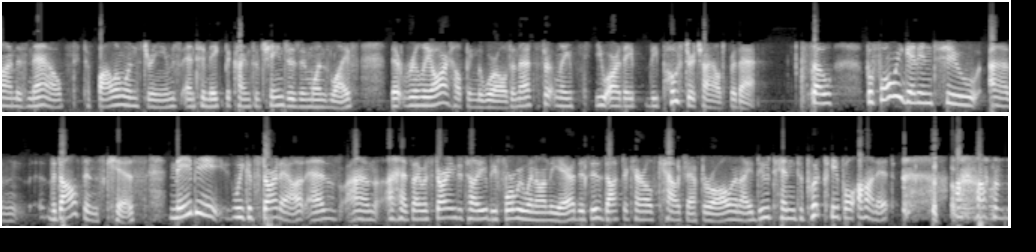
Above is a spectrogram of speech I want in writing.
time is now to follow one's dreams and to make the kinds of changes in one's life that really are helping the world. And that's certainly, you are the, the poster child for that. So, before we get into um, the dolphin's kiss, maybe we could start out as um, as I was starting to tell you before we went on the air. This is Dr. Carol's couch, after all, and I do tend to put people on it. um,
